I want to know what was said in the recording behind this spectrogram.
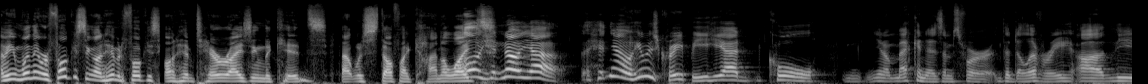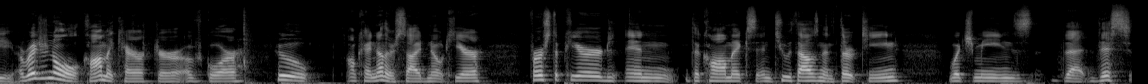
I mean when they were focusing on him and focusing on him terrorizing the kids, that was stuff I kind of liked. Oh no, yeah, you know he was creepy. He had cool you know mechanisms for the delivery. Uh, the original comic character of Gorr, who okay, another side note here first appeared in the comics in 2013, which means that this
